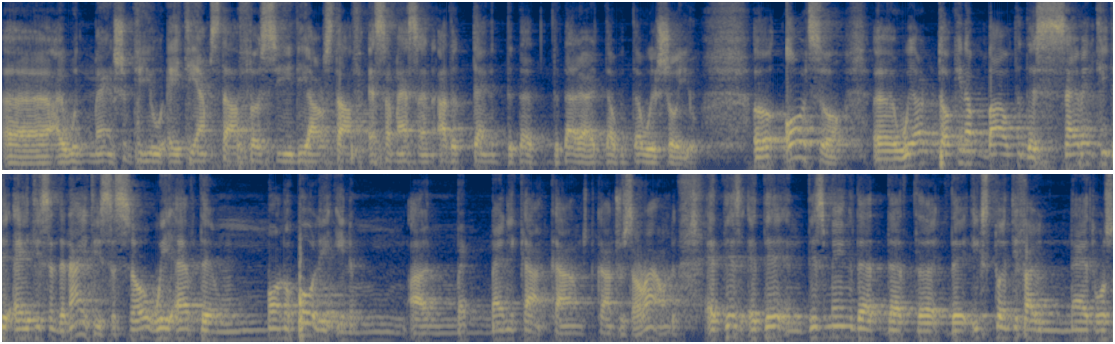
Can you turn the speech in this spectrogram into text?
Uh, I would mention to you ATM stuff, uh, CDR stuff, SMS, and other things that, that, that, that, that will show you. Uh, also, uh, we are talking about the 70s, the 80s, and the 90s, so we have the monopoly in many countries around. And this, and this means that, that uh, the X25 networks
